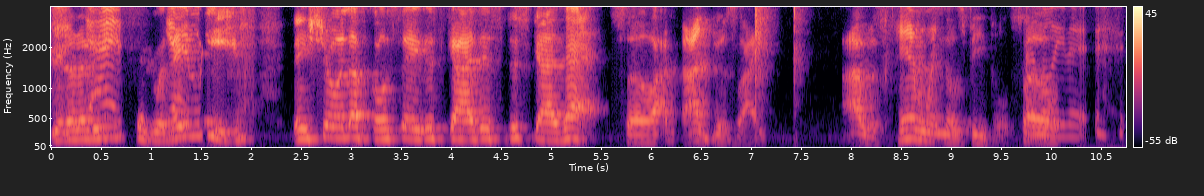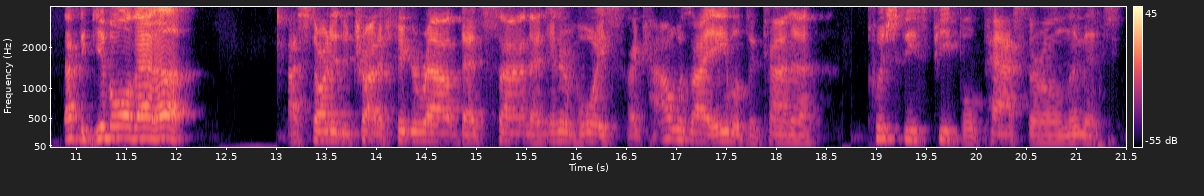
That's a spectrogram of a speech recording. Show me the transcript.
You know what yes. I mean? When yes. they leave, they sure enough gonna say this guy this, this guy that. So I, I was like, I was hammering those people. So I, have to give all that up. I started to try to figure out that sign, that inner voice. Like, how was I able to kind of push these people past their own limits?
